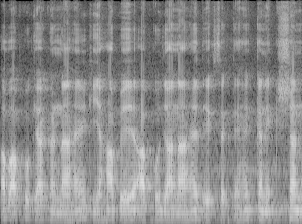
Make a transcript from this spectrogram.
अब आपको क्या करना है कि यहाँ पे आपको जाना है, देख सकते हैं कनेक्शन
